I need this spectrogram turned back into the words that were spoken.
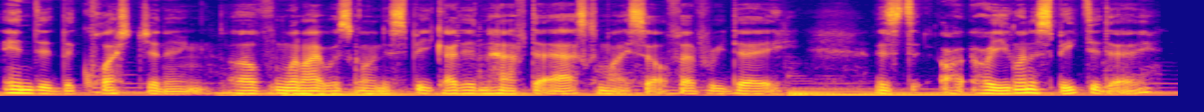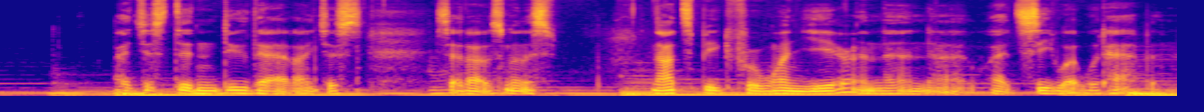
ended the questioning of when I was going to speak. I didn't have to ask myself every day, is are, are, you going to speak today? I just didn't do that. I just said I was going to not speak for one year and then uh, I'd see what would happen.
